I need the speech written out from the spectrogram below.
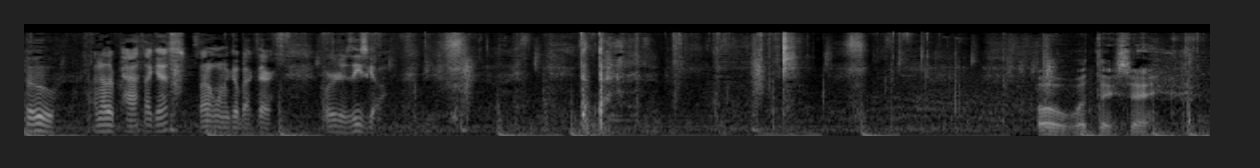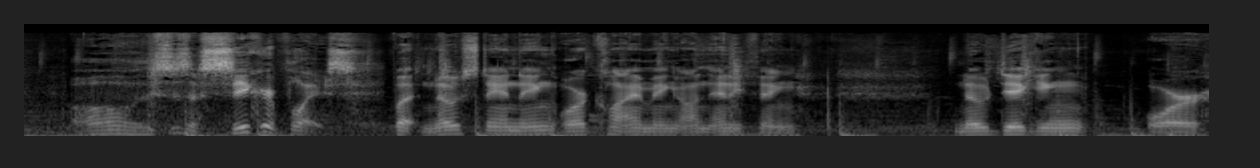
Ooh, another path, I guess. I don't want to go back there. Where do these go? Oh, what they say? Oh, this is a secret place. But no standing or climbing on anything. No digging or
